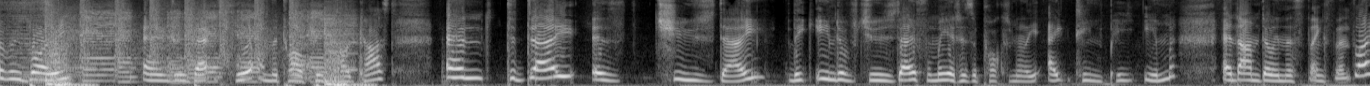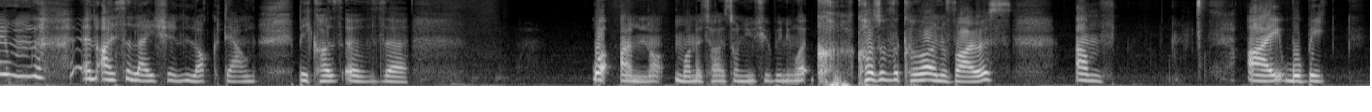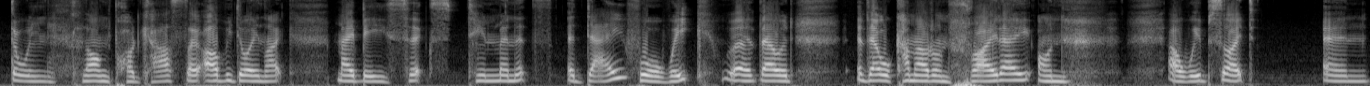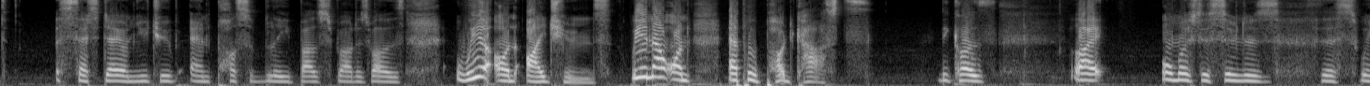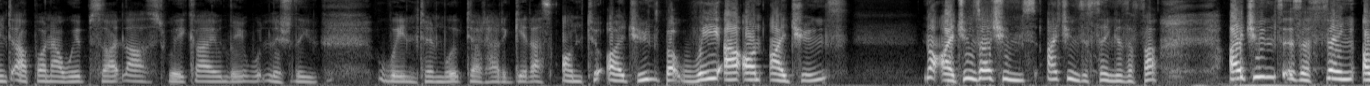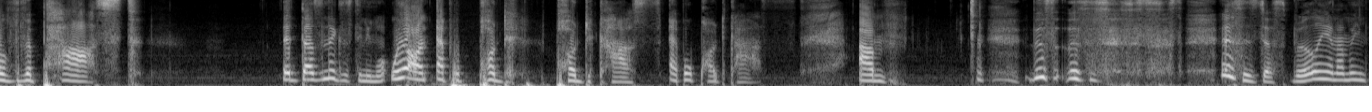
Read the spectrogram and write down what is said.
everybody. Andrew back here on the 12p podcast. And today is Tuesday, the end of Tuesday. For me, it is approximately 18 pm. And I'm doing this thing since I'm in isolation, lockdown, because of the. Well, I'm not monetized on YouTube anyway. Because of the coronavirus. Um. I will be doing long podcasts. So I'll be doing like maybe six, ten minutes a day for a week. Uh, that would that will come out on Friday on our website and Saturday on YouTube and possibly Buzzsprout as well as we're on iTunes. We are now on Apple Podcasts because like almost as soon as this went up on our website last week, I literally went and worked out how to get us onto iTunes. But we are on iTunes, not iTunes. iTunes, iTunes, is a thing of the fa- iTunes is a thing of the past. It doesn't exist anymore. We're on Apple Pod podcasts. Apple Podcasts. Um, this this is this is just brilliant. I mean,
